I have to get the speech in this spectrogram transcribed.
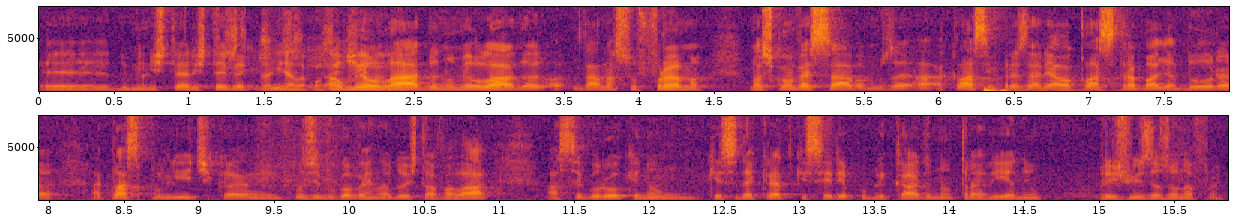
é, do Ministério esteve aqui ao meu lado, no meu lado, lá na Suframa. Nós conversávamos, a, a, classe empresarial, a classe trabalhadora, a classe política, inclusive o governador estava lá, assegurou que, não, que esse decreto que seria publicado não traria nenhum prejuízo à Zona Franca.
